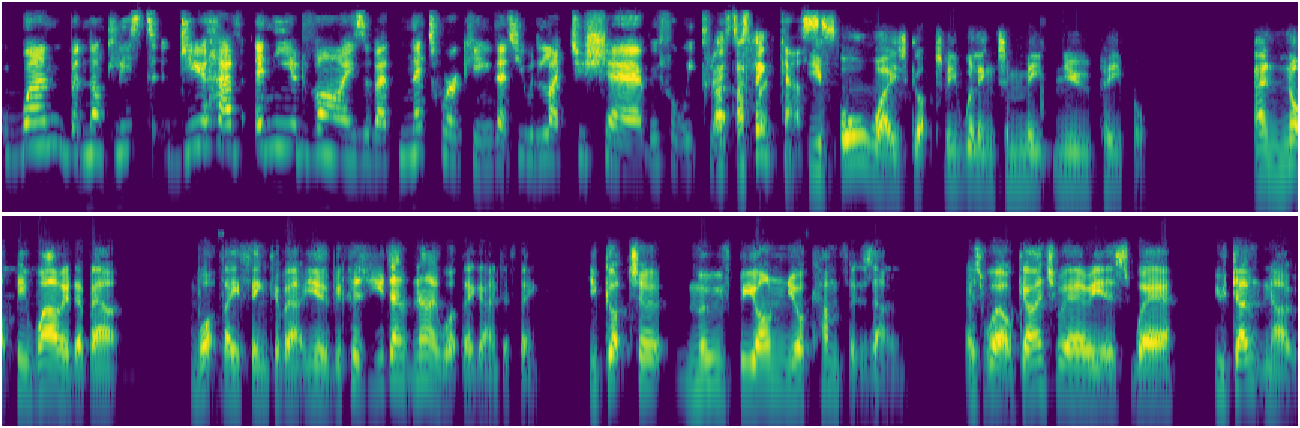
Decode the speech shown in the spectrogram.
one but not least, do you have any advice about networking that you would like to share before we close I, I think podcast? You've always got to be willing to meet new people and not be worried about what they think about you because you don't know what they're going to think. You've got to move beyond your comfort zone as well. Go into areas where you don't know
